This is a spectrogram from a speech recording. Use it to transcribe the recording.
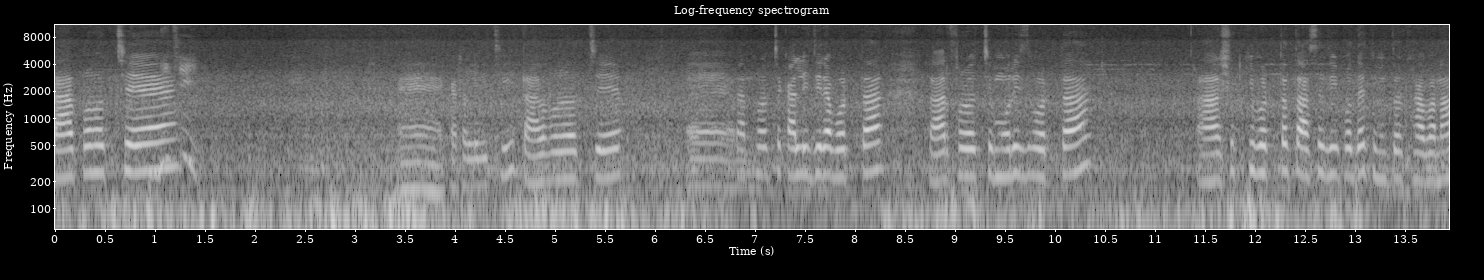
তারপর হচ্ছে হ্যাঁ কাঁঠালি বিচি তারপর হচ্ছে তারপর হচ্ছে কালি জিরা ভর্তা তারপর হচ্ছে মরিচ ভর্তা আর শুটকি ভর্তা তো আছে দুই পদে তুমি তো খাবা না।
